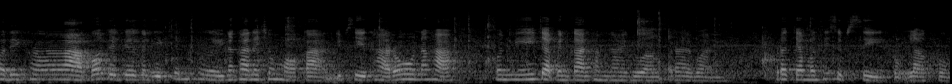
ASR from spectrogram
วัสดีค่ะ ก็จะเจอกันอีกเช่นเคยนะคะ ในช่วงหมอการยิปซีทาโร่นะคะ วันนี้จะเป็นการทำนายดวงรายวัน ประจำวันที่ 14 ตุลาคม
